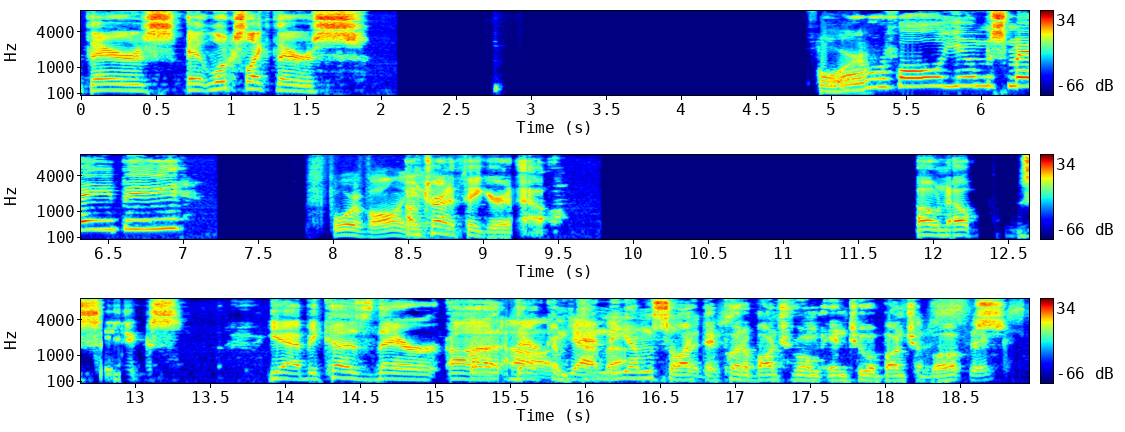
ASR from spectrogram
there's. It looks like there's four volumes, maybe. Four volumes. I'm trying to figure it out. Oh nope, six. Yeah, because they're uh, No, no, they're yeah, but- compendiums, so like they put a bunch of them into a bunch of books. six?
